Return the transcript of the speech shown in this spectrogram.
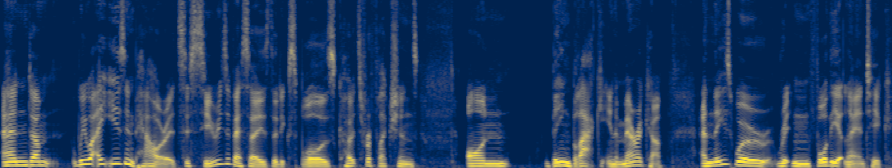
And um, we were eight years in power. It's a series of essays that explores Coates' reflections on being black in America. And these were written for The Atlantic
